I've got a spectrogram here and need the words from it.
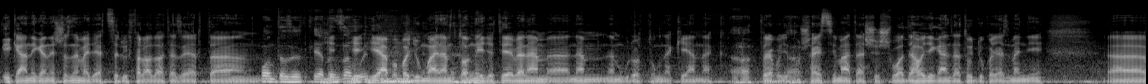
Igen, igen, és ez nem egy egyszerű feladat, ezért eh, Pont ezért kérdezem, hi- hiába vagyunk már nem tudom, négy-öt éve, nem, eh, nem, nem ugrottunk neki ennek. Aha. Főleg, hogy itt most helyszínváltás is volt, de hogy igen, tehát tudjuk, hogy ez mennyi eh,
